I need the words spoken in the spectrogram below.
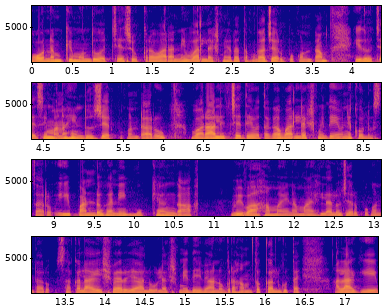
పౌర్ణమికి ముందు వచ్చే శుక్రవారాన్ని వరలక్ష్మి వ్రతంగా జరుపుకుంటాం. ఇది వచ్చేసి మన హిందూస్ జరుపుకుంటారు. వరాలిచ్చే దేవతగా వరలక్ష్మి దేవిని కొలుస్తారు. ఈ పండుగని ముఖ్యంగా వివాహమైన మహిళలు జరుపుకుంటారు. సకల ఐశ్వర్యాలు లక్ష్మీదేవి అనుగ్రహంతో కలుగుతాయి. అలాగే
